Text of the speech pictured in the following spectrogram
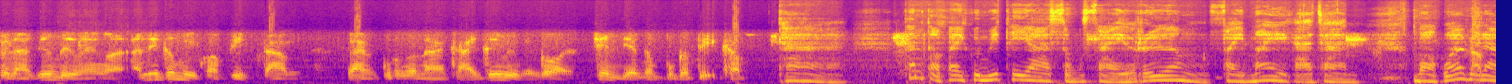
ษณาเครื่องดื่มแอลกอฮอล์อันนี้ก็มีความผิดตามการโฆษณาขายเครื่องดื่มแอลกอฮอล์เช่นเดียวกันปกติครับค่ะท่านต่อไปคุณวิทยาสงสัยเรื่องไฟไหม้ค่ะอาจารย์ บอกว่าเวลา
